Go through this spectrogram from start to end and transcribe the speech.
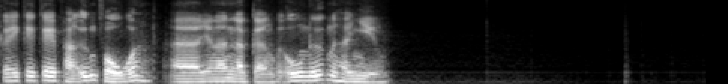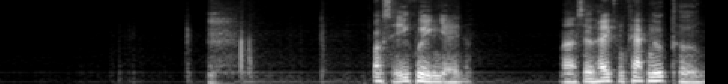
cái cái cái phản ứng phụ á uh, cho nên là cần phải uống nước nó hơi nhiều bác sĩ khuyên vậy đó. Mà sư thấy cũng khát nước thường.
